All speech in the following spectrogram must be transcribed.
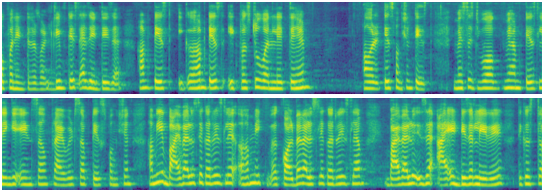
open interval dim test as integer हम टेस्ट हम टेस्ट इक्वल्स टू वन लेते हैं और test function test message box में हम टेस्ट लेंगे and sum private sub test function हम ये बाय वैल्यू से कर रहे हैं इसलिए, हम एक कॉल बाय वैल्यू से कर रहे हैं इसलिए हम by value is I integer ले रहे हैं. बिकॉज़ तो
